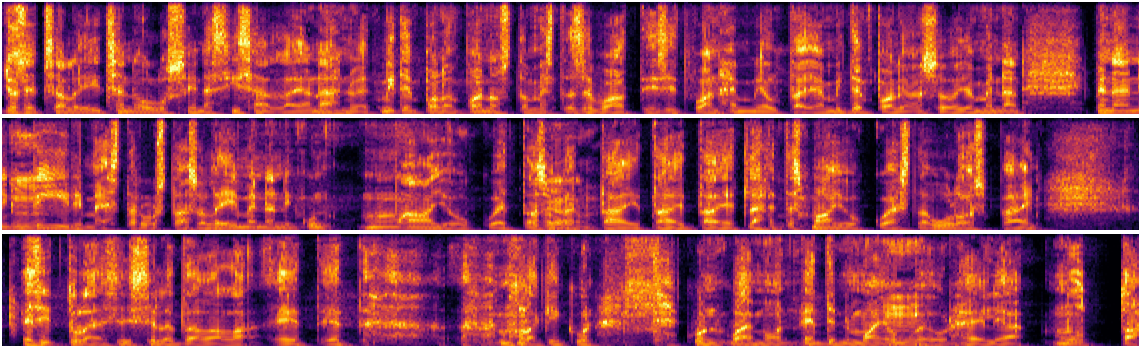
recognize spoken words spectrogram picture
jos et sä ole itse ollut siinä sisällä ja nähnyt, että miten paljon panostamista se vaatii sit vanhemmilta ja miten paljon se on. Ja mennään, mennään niin mm. piirimestaruustasolle, ei mennä niin kuin maajoukkuetasolle Joo. tai, tai, tai että lähdettäisiin maajoukkueesta ulospäin. Ja sitten tulee siis sillä tavalla, että, että mullakin kun, kun vaimo on entinen maajoukkueurheilija, mutta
